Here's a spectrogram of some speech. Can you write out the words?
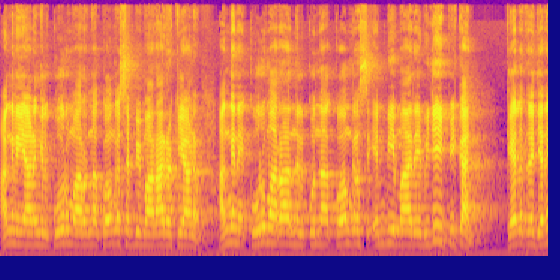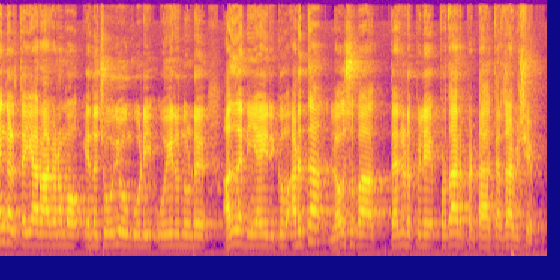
അങ്ങനെയാണെങ്കിൽ കൂറുമാറുന്ന കോൺഗ്രസ് എം പിമാർ ആരൊക്കെയാണ്? അങ്ങനെ കൂറുമാറാൻ നിൽക്കുന്ന കോൺഗ്രസ് എം പിമാരെ വിജയിപ്പിക്കാൻ കേരളത്തിലെ ജനങ്ങൾ തയ്യാറാകണമോ എന്ന ചോദ്യവും കൂടി ഉയരുന്നുണ്ട്. അതുതന്നെയായിരിക്കും അടുത്ത ലോക്സഭാ തെരഞ്ഞെടുപ്പിലെ പ്രധാനപ്പെട്ട ചർച്ചാ വിഷയം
